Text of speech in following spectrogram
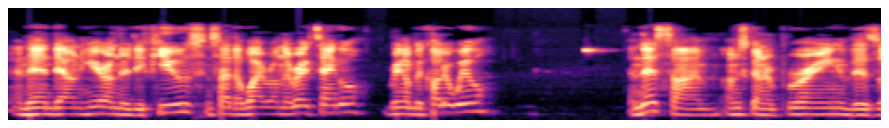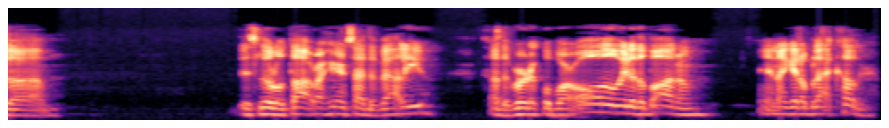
And then down here under diffuse, inside the white round the rectangle, bring up the color wheel. And this time, I'm just going to bring this uh, this little dot right here inside the value, inside the vertical bar all the way to the bottom, and I get a black color.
